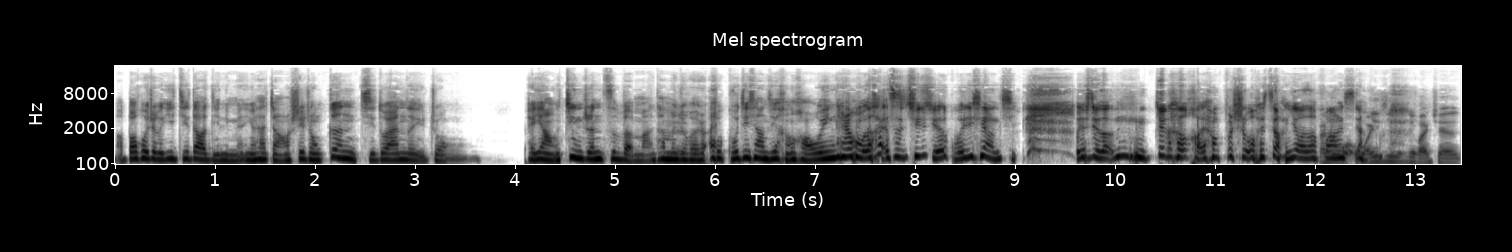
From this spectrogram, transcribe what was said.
啊。包括这个一击到底里面，因为他讲的是一种更极端的一种。培养竞争资本嘛，他们就会说：“哎，国际象棋很好，我应该让我的孩子去学国际象棋。”我就觉得，嗯，这个好像不是我想要的方向。我已经完全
